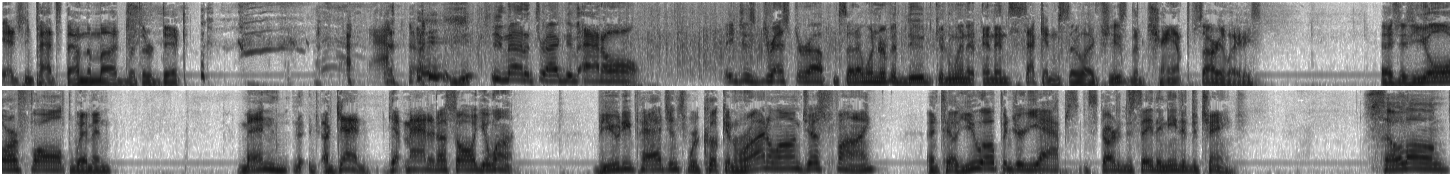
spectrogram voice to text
Yeah, she pats down the mud with her dick. She's not attractive at all. They just dressed her up and said, I wonder if a dude can win it. And in seconds, they're like, she's the champ. Sorry, ladies. This is your fault, women. Men, again, get mad at us all you want. Beauty pageants were cooking right along just fine until you opened your yaps and started to say they needed to change. So long.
